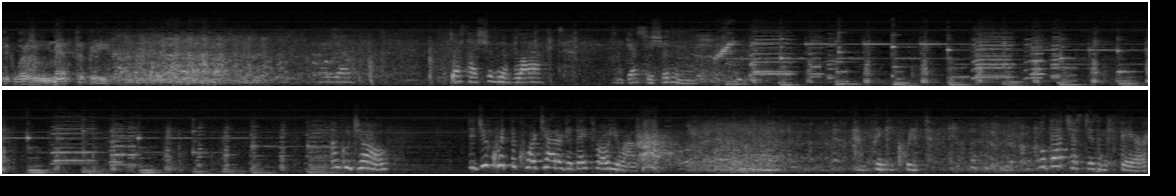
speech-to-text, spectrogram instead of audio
It wasn't meant to be. I uh, guess I shouldn't have laughed. I guess you shouldn't have. Joe, did you quit the quartet or did they throw you out? I don't think he quit. Well, that just isn't fair.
